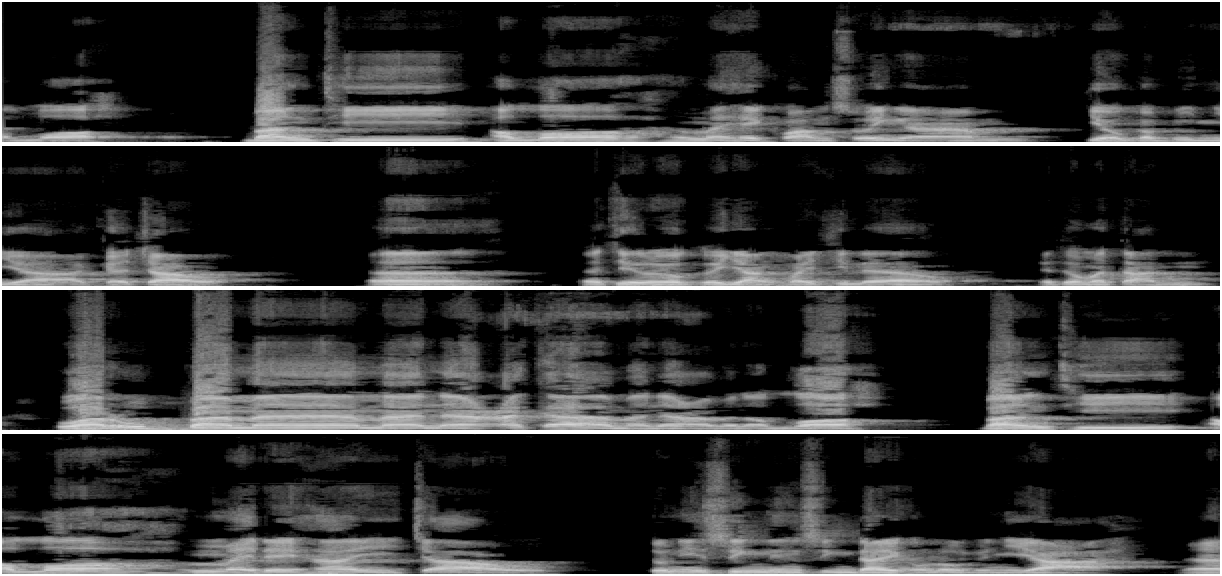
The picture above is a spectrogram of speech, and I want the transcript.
อัลลอฮ์บางทีอัลลอฮ์ไม่ให้ความสวยงาม เกี่ยวกับดุนยาแก่เจ้าอ่าที่เรายกตัวอย่างไปทีแล้ว ในตัวมาตันวารุบบามามานาอะกามานามันอัลลอฮ์บางทีอัลลอฮ์ไม่ได้ให้เจ้า ตัวนี้สิ่งหนึ่งสิ่งใดของโลกดุนยานะ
